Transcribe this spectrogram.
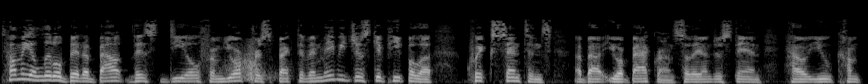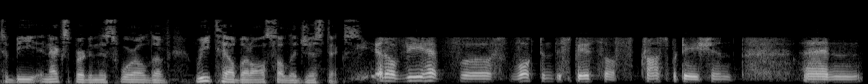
tell me a little bit about this deal from your perspective and maybe just give people a quick sentence about your background so they understand how you come to be an expert in this world of retail but also logistics. You know, we have uh, worked in the space of transportation, and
